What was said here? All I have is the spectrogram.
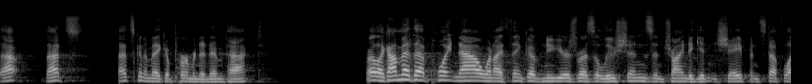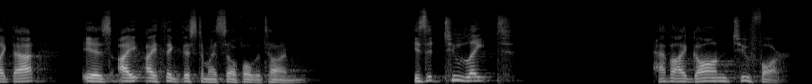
that, that's, that's going to make a permanent impact. Or, like, I'm at that point now when I think of New Year's resolutions and trying to get in shape and stuff like that, is I, I think this to myself all the time Is it too late? Have I gone too far?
